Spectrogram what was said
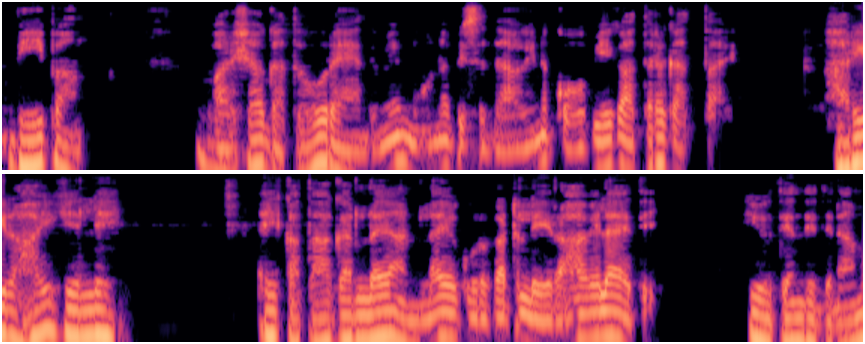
බීපං වර්ෂා ගත වූ රෑඳුමේ මුහුණ පිසදාගෙන කෝපි එක අතර ගත්තාය. හරි රහයි කෙල්ලේ. ඇයි කතා කරලා යන්නලා ඒ කුරකට ලේ රහ වෙලා ඇති. යුතෙන් දෙදෙනාම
